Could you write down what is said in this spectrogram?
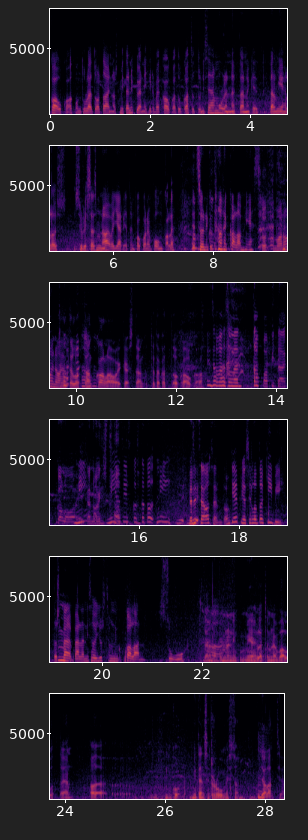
kaukaa, kun tulee tuolta ainoasta, mitä nykyään ei hirveän kaukaa tuu katsottu, niin sehän mulle näyttää ainakin, että tällä miehellä olisi sylissä semmoinen aivan järjetön kokoinen vonkale. Että se on niin kuin tällainen kalamies. Totta, mä oon aina ajatellut, että tämä on kala oikeastaan, kun tätä katsoo kaukaa. Niin se on vähän sellainen tapa pitää kalaa niin, eikä naista. Niin ja siis, koska to, niin, ja sitten se asento. Jep, ja silloin tuo kivi tuossa mm. pään päällä, niin se on just semmoinen niin kalan suu. Tämä on tämmönen niin kuin miehellä tämmöinen vallottajan, äh, niin kuin, miten sen ruumissa on, niin kuin mm. jalat. Ja,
